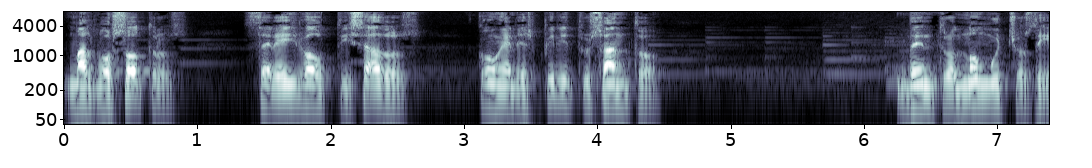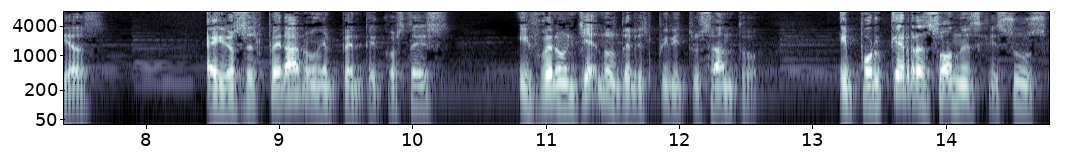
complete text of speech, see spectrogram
mas vosotros seréis bautizados con el Espíritu Santo dentro no muchos días. Ellos esperaron el Pentecostés y fueron llenos del Espíritu Santo. ¿Y por qué razones Jesús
